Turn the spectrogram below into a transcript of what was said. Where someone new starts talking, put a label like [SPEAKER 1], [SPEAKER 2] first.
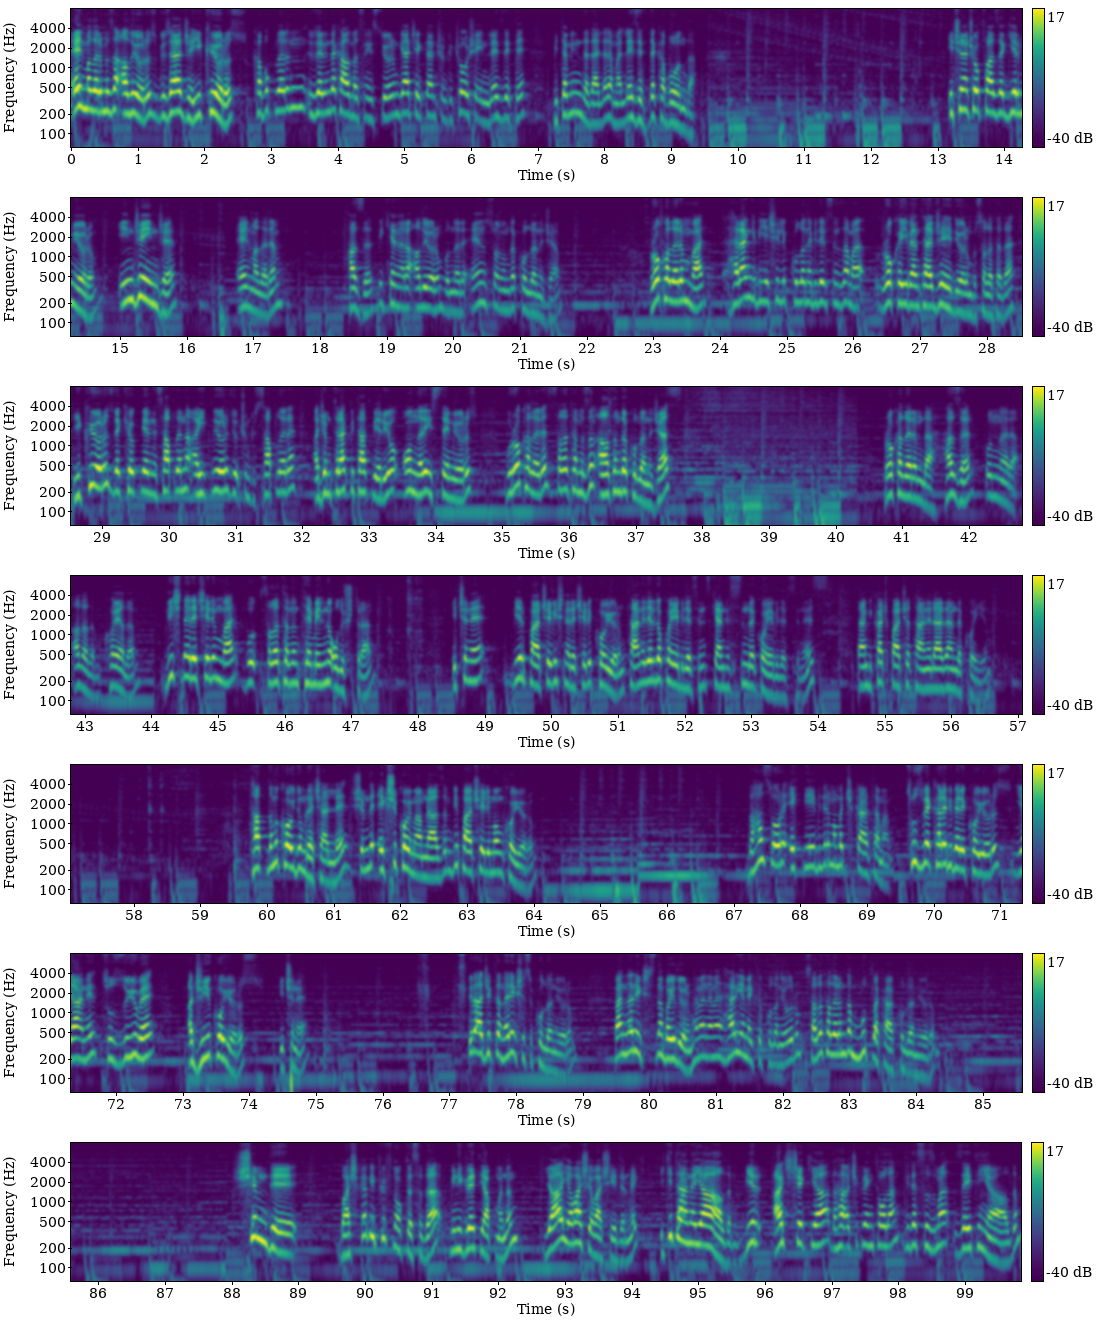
[SPEAKER 1] Elmalarımızı alıyoruz, güzelce yıkıyoruz. Kabukların üzerinde kalmasını istiyorum. Gerçekten çünkü çoğu şeyin lezzeti, vitamini de derler ama lezzeti de kabuğunda. İçine çok fazla girmiyorum. İnce ince elmalarım hazır. Bir kenara alıyorum. Bunları en sonunda kullanacağım. Rokalarım var. Herhangi bir yeşillik kullanabilirsiniz ama rokayı ben tercih ediyorum bu salatada. Yıkıyoruz ve köklerini, saplarını ayıklıyoruz. Çünkü sapları acımtırak bir tat veriyor. Onları istemiyoruz. Bu rokaları salatamızın altında kullanacağız. Rokalarım da hazır. Bunları alalım, koyalım. Vişne reçelim var. Bu salatanın temelini oluşturan. İçine bir parça vişne reçeli koyuyorum. Taneleri de koyabilirsiniz, kendisini de koyabilirsiniz. Ben birkaç parça tanelerden de koyayım. Tatlımı koydum reçelle. Şimdi ekşi koymam lazım. Bir parça limon koyuyorum. Daha sonra ekleyebilirim ama çıkartamam. Tuz ve karabiberi koyuyoruz. Yani tuzluyu ve acıyı koyuyoruz içine. Birazcık da nar ekşisi kullanıyorum. Ben nar ekşisine bayılıyorum. Hemen hemen her yemekte kullanıyorum. Salatalarımda mutlaka kullanıyorum. Şimdi başka bir püf noktası da vinigret yapmanın yağı yavaş yavaş yedirmek. İki tane yağ aldım. Bir ayçiçek yağı daha açık renkte olan bir de sızma zeytinyağı aldım.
